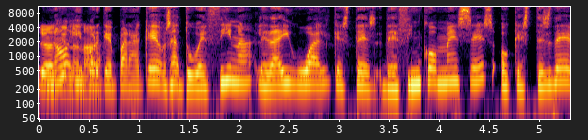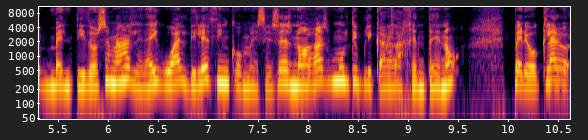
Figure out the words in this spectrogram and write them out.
no y nada. porque para qué, o sea, tu vecina le da igual que estés de cinco meses o que estés de 22 semanas, le da igual, dile cinco meses, ¿sabes? no hagas multiplicar a la gente, ¿no? Pero claro,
